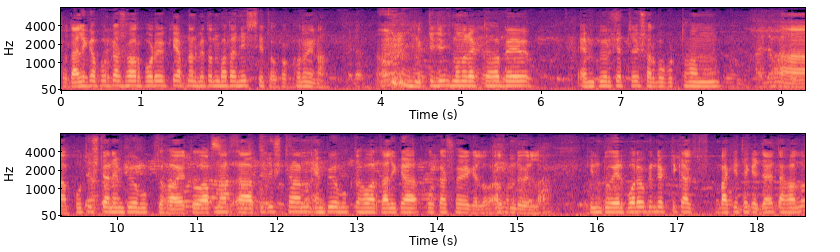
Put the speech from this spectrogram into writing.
তো তালিকা প্রকাশ হওয়ার পরেও কি আপনার বেতন ভাতা নিশ্চিত? কখনোই না। একটি জিনিস মনে রাখতে হবে এমপিওর ক্ষেত্রে সর্বপ্রথম প্রতিষ্ঠান এমপিওভুক্ত হয়। তো আপনার প্রতিষ্ঠান এমপিওভুক্ত হওয়ার তালিকা প্রকাশ হয়ে গেল, আলহামদুলিল্লাহ। কিন্তু এরপরেও কিন্তু একটি কাজ বাকি থেকে যায়, তা হলো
